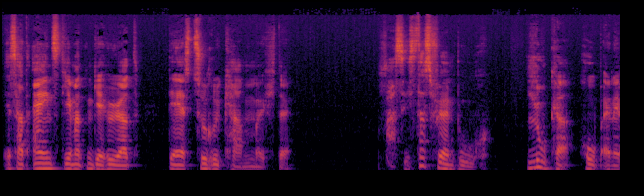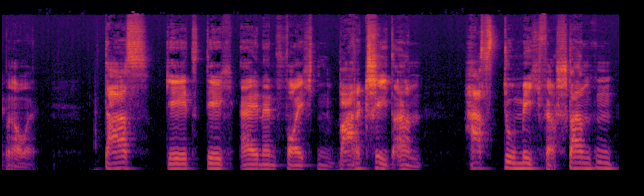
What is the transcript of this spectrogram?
Es hat einst jemanden gehört, der es zurückhaben möchte. Was ist das für ein Buch? Luca hob eine Braue. Das geht dich einen feuchten Wargschied an, Hast du mich verstanden?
